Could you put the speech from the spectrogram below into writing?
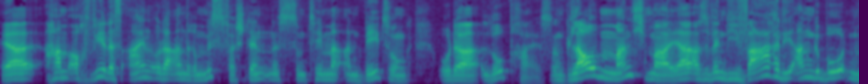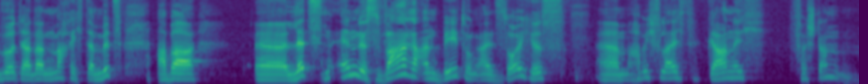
ja, haben auch wir das ein oder andere Missverständnis zum Thema Anbetung oder Lobpreis und glauben manchmal, ja, also wenn die Ware, die angeboten wird, ja, dann mache ich da mit, aber äh, letzten Endes wahre Anbetung als solches ähm, habe ich vielleicht gar nicht verstanden.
